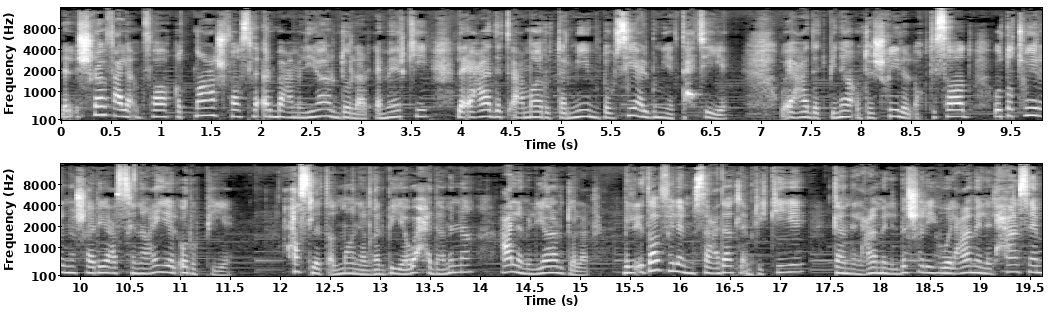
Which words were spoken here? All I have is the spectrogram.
للإشراف على إنفاق 12.4 مليار دولار أمريكي لإعادة إعمار وترميم وتوسيع البنية التحتية وإعادة بناء وتشغيل الاقتصاد وتطوير المشاريع الصناعية الأوروبية. حصلت ألمانيا الغربية وحدة منها على مليار دولار. بالإضافة للمساعدات الأمريكية كان العامل البشري هو العامل الحاسم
